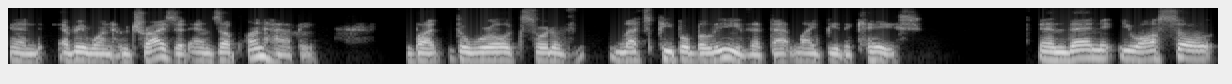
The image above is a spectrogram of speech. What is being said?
and everyone who tries it ends up unhappy but the world sort of lets people believe that that might be the case. And then you also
